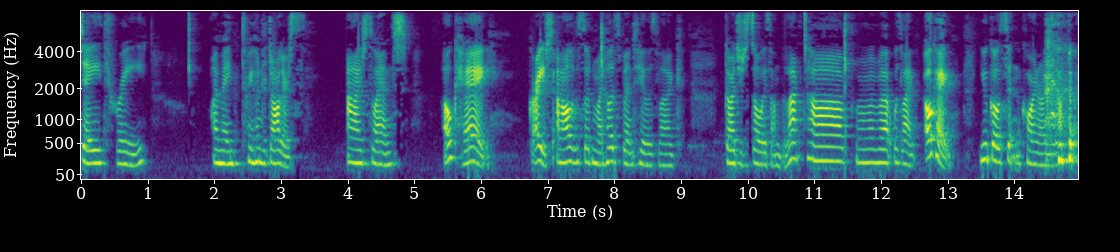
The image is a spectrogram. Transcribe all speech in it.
day three, I made $300. And I just went, okay, great. And all of a sudden, my husband, who was like, God, you're just always on the laptop, blah, blah, blah, was like, okay, You go sit in the corner on your laptop.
